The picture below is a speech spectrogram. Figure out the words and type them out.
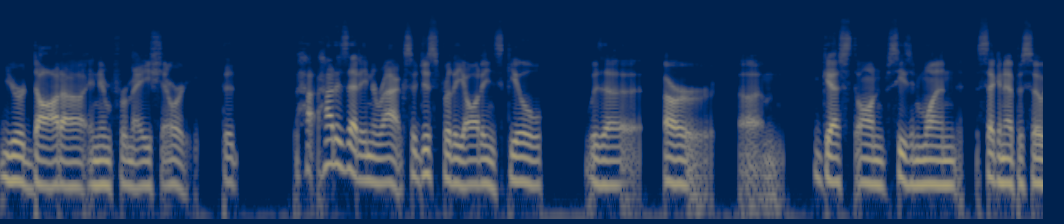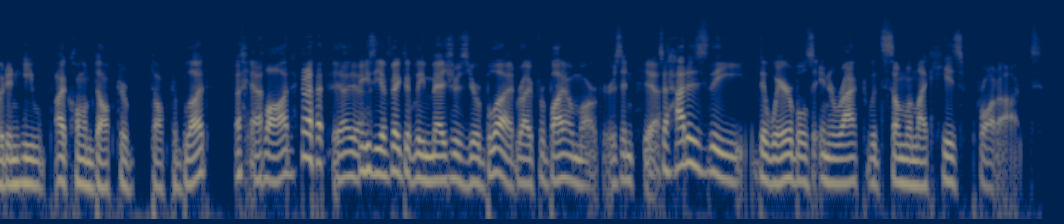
your data and information, or the how, how does that interact? So just for the audience, Gil was a our um, guest on season one, second episode, and he I call him Doctor Doctor Blood. Yeah. Blood, yeah, because he effectively measures your blood, right, for biomarkers. And Yeah. so, how does the the wearables interact with someone like his product?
